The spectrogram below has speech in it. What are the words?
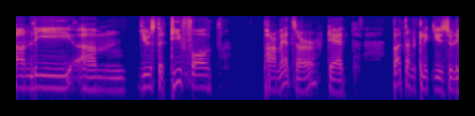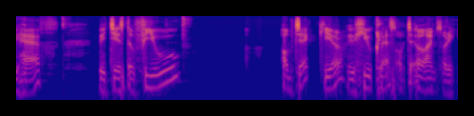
only um, use the default parameter that button click usually have, which is the view object here, view class object. Oh, I'm sorry.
